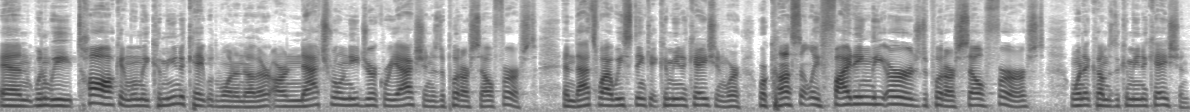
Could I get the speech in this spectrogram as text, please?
And when we talk and when we communicate with one another, our natural knee jerk reaction is to put ourselves first. And that's why we stink at communication. We're, we're constantly fighting the urge to put ourselves first when it comes to communication.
